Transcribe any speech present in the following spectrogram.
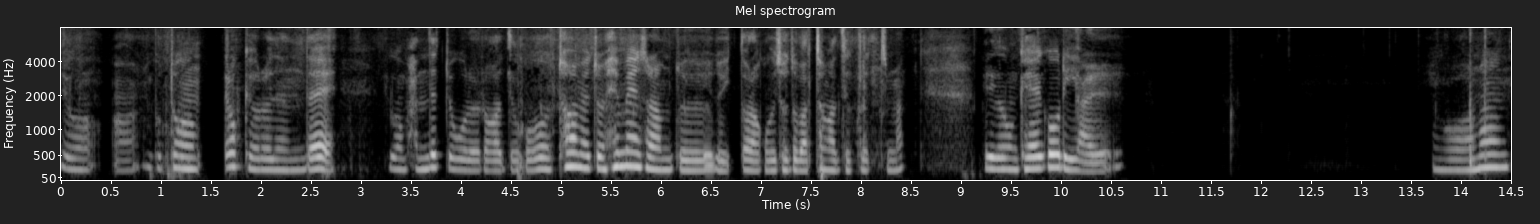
이거 아, 보통은 이렇게 열어야 되는데 이건 반대쪽으로 열어가지고 처음에 좀 헤매는 사람들도 있더라고요. 저도 마찬가지 그랬지만 그리고 이건 개구리 알 이거는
